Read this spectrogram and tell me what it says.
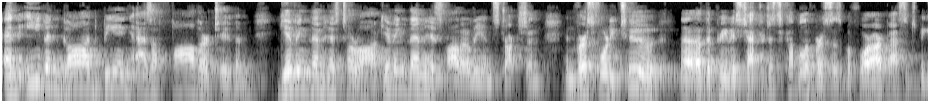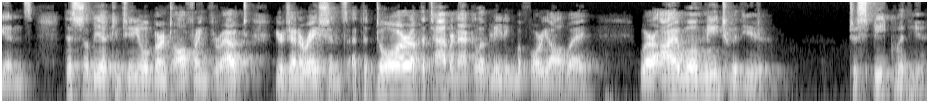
and even God being as a father to them, giving them his Torah, giving them his fatherly instruction. In verse 42 uh, of the previous chapter, just a couple of verses before our passage begins, this shall be a continual burnt offering throughout your generations at the door of the tabernacle of meeting before Yahweh, where I will meet with you to speak with you.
